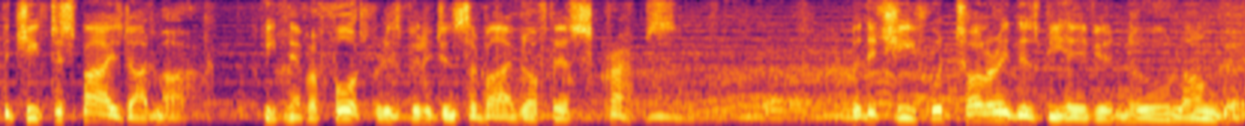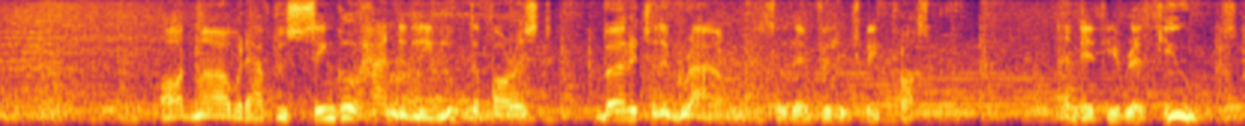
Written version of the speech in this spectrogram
The chief despised Oddmar. He'd never fought for his village and survived off their scraps. But the chief would tolerate this behavior no longer. Oddmar would have to single-handedly loot the forest, burn it to the ground so their village may prosper. And if he refused,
